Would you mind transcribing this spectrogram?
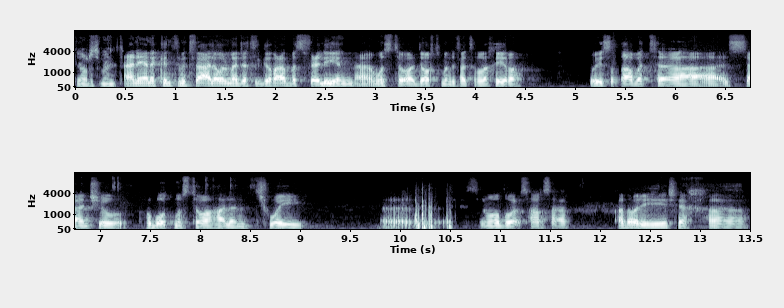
دورتموند. يعني أنا كنت متفائل أول ما جت القرعة بس فعليا مستوى دورتموند الفترة الأخيرة وإصابة آه، سانشو هبوط مستوى هالاند شوي آه، الموضوع صار صعب. هذول يا شيخ آه،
